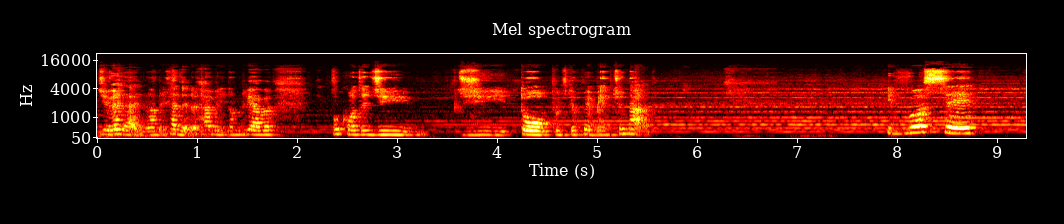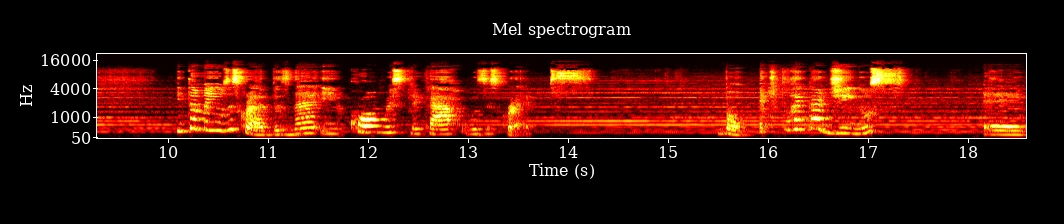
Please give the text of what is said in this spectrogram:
De verdade, não é brincadeira. Eu realmente não brigava por conta de, de topo, de depoimento, de nada. E você e também os scraps, né? E como explicar os scraps. Bom, é tipo recadinhos é,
